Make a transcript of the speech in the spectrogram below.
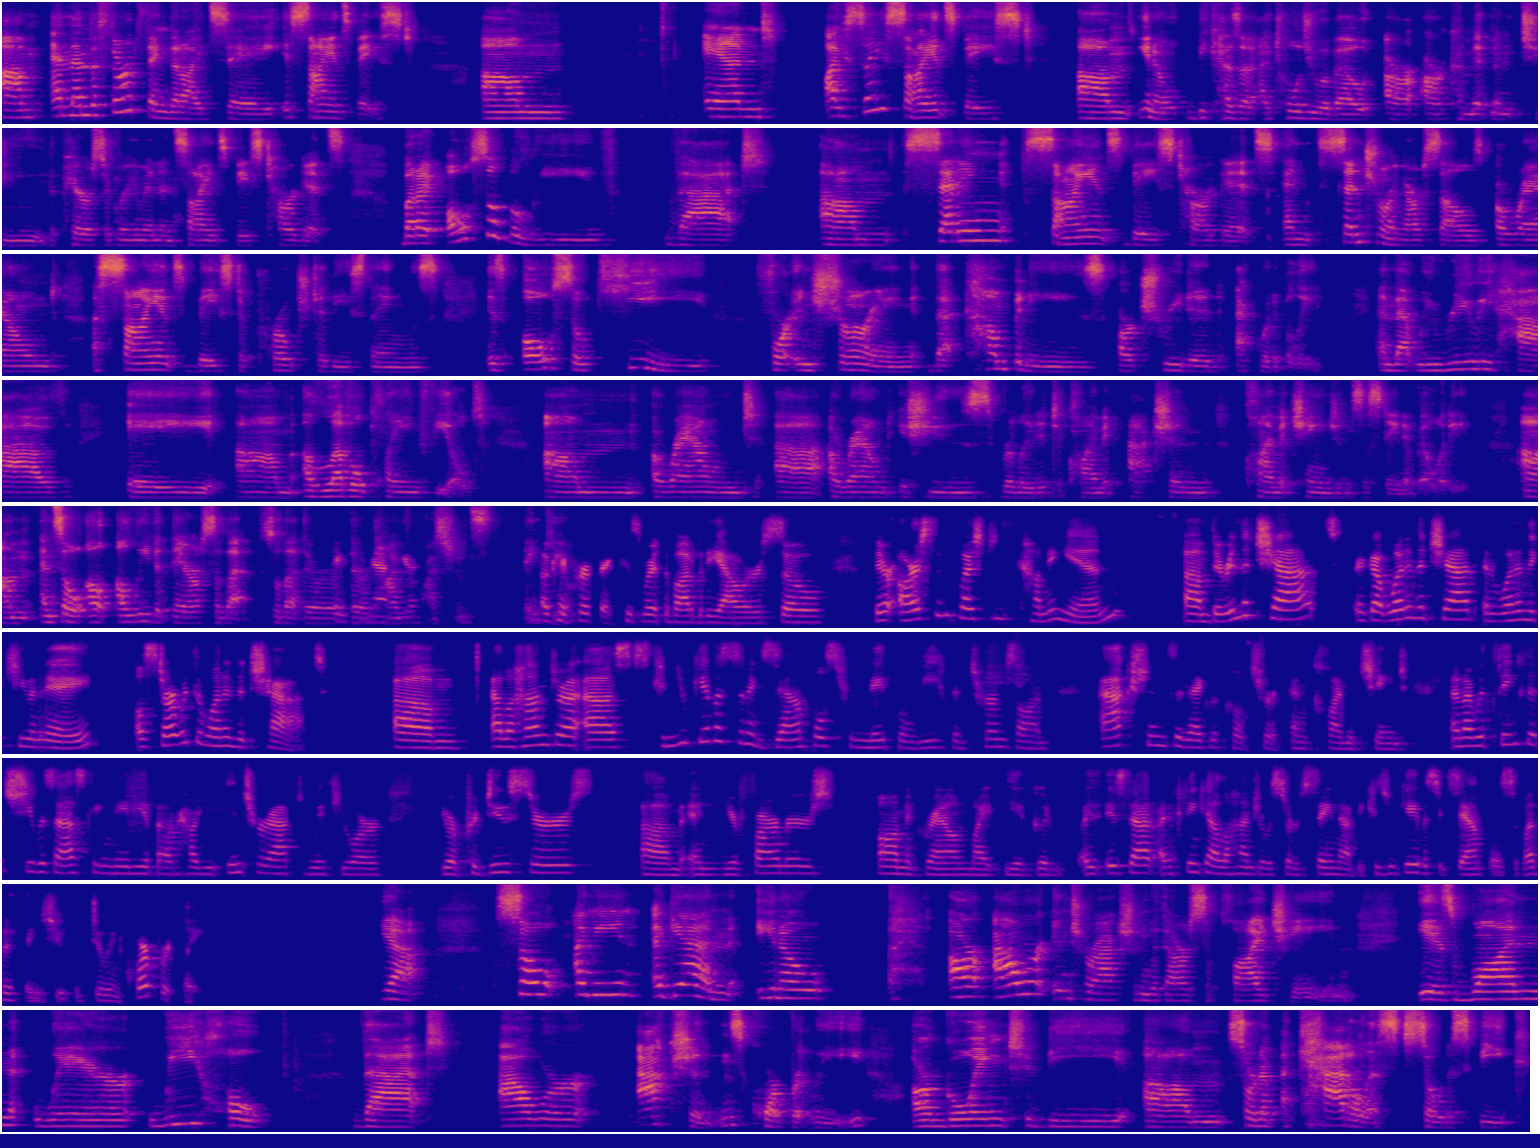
Um, and then the third thing that I'd say is science based. Um, and I say science based, um, you know, because I, I told you about our, our commitment to the Paris Agreement and science based targets. But I also believe that um, setting science based targets and centering ourselves around a science based approach to these things is also key for ensuring that companies are treated equitably and that we really have a, um, a level playing field. um, around uh, around issues related to climate action, climate change, and sustainability. Um, and so I'll, I'll leave it there so that so that there are, there are time for questions. Thank okay, you. perfect, because we're at the bottom of the hour. So there are some questions coming in. Um, they're in the chat. I got one in the chat and one in the Q&A. I'll start with the one in the chat. Um, Alejandra asks, can you give us some examples from Maple Leaf in terms on actions in agriculture and climate change? And I would think that she was asking maybe about how you interact with your, your producers um, and your farmers on the ground might be a good, is that, I think Alejandra was sort of saying that because you gave us examples of other things you've been doing corporately. Yeah. So, I mean, again, you know, our, our interaction with our supply chain is one where we hope that our actions corporately are going to be um, sort of a catalyst, so to speak,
